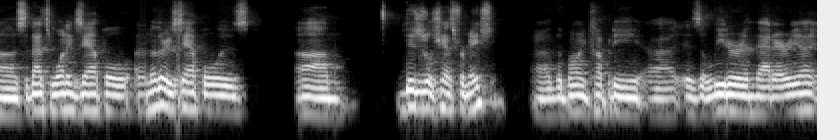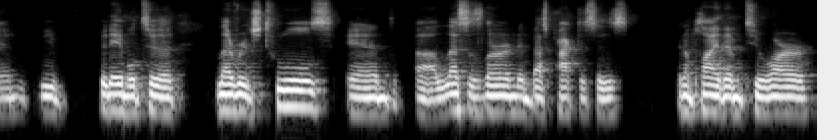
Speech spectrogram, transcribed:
Uh, so that's one example. Another example is um, digital transformation. Uh, the Boeing company uh, is a leader in that area, and we've been able to leverage tools and uh, lessons learned and best practices and apply them to our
